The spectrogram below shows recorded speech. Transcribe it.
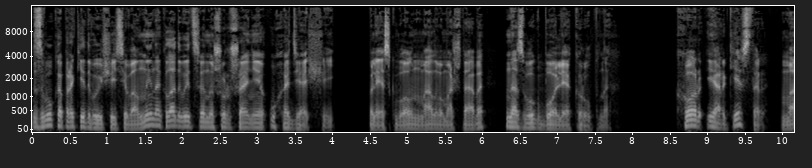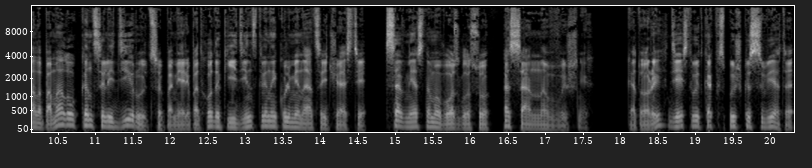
Звук опрокидывающейся волны накладывается на шуршание уходящей, плеск волн малого масштаба на звук более крупных. Хор и оркестр мало-помалу консолидируются по мере подхода к единственной кульминации части — совместному возгласу «Асанна в вышних», который действует как вспышка света,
